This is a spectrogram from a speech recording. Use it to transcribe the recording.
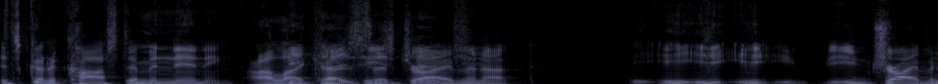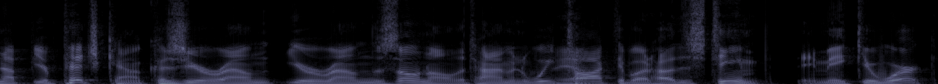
It's going to cost him an inning. I like because he's driving pitch. up. You, you, driving up your pitch count because you're around you're around the zone all the time. And we yeah. talked about how this team they make you work.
